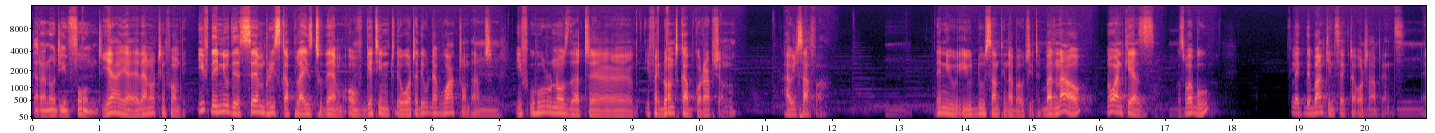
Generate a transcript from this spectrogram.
That are not informed. Yeah, yeah, they're not informed. If they knew the same risk applies to them of getting into the water, they would have worked on that. If Uhuru knows that uh, if I don't curb corruption, I will suffer, then you, you do something about it. But now, no one cares. Kwa sababu, like the banking sector, what happens. Uh,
